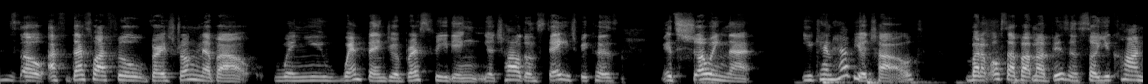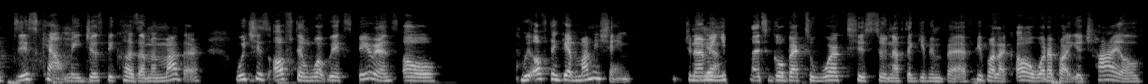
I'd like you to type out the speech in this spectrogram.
Mm. So I, that's why I feel very strongly about when you went there and you're breastfeeding your child on stage because it's showing that you can have your child, but I'm also about my business. So you can't discount me just because I'm a mother, which is often what we experience. Oh, we often get mommy shamed. Do you know what yeah. I mean? You like to go back to work too soon after giving birth. People are like, oh, what about your child?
